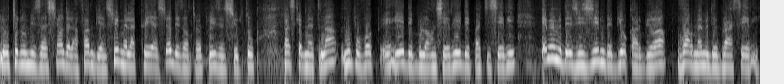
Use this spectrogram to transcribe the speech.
l'autonomisation de la femme, bien sûr, mais la création des entreprises surtout. Parce que maintenant, nous pouvons créer des boulangeries, des pâtisseries et même des usines de biocarburants, voire même des brasseries.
